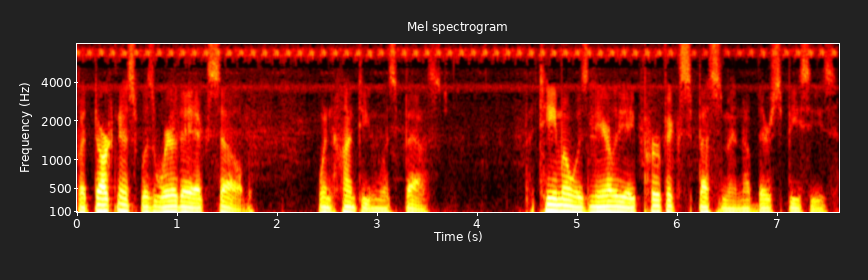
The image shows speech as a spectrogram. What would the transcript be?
but darkness was where they excelled, when hunting was best. Patima was nearly a perfect specimen of their species.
